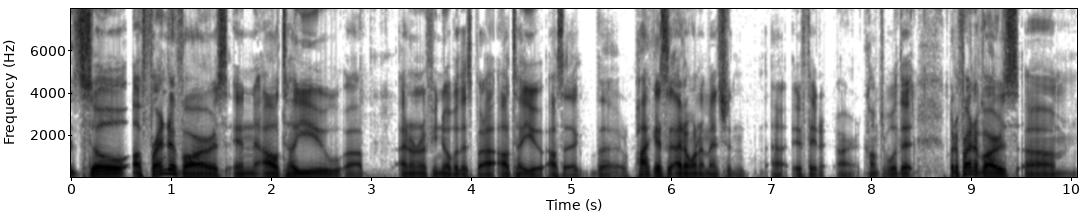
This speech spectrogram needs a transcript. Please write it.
so a friend of ours, and I'll tell you. Uh, I don't know if you know about this, but I'll tell you outside the podcast. I don't want to mention uh, if they aren't comfortable with it. But a friend of ours, um,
